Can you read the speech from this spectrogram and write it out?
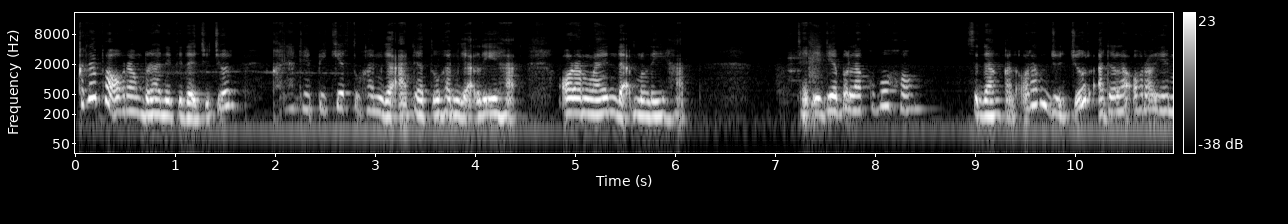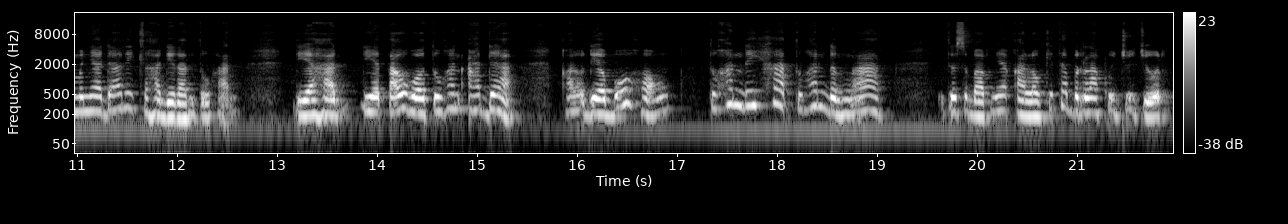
Kenapa orang berani tidak jujur? Karena dia pikir Tuhan gak ada, Tuhan gak lihat, orang lain gak melihat. Jadi dia berlaku bohong. Sedangkan orang jujur adalah orang yang menyadari kehadiran Tuhan. Dia dia tahu bahwa Tuhan ada. Kalau dia bohong, Tuhan lihat, Tuhan dengar. Itu sebabnya kalau kita berlaku jujur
